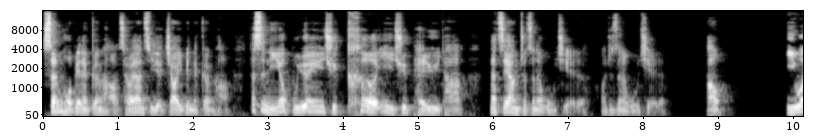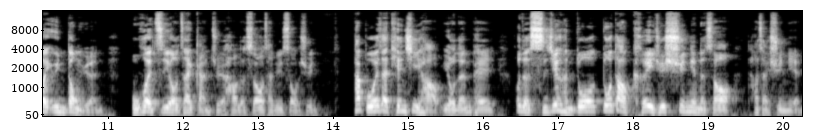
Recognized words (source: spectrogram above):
生活变得更好，才会让自己的交易变得更好。但是你又不愿意去刻意去培育它，那这样就真的无解了，哦，就真的无解了。好，一位运动员不会只有在感觉好的时候才去受训，他不会在天气好、有人陪或者时间很多多到可以去训练的时候他才训练。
